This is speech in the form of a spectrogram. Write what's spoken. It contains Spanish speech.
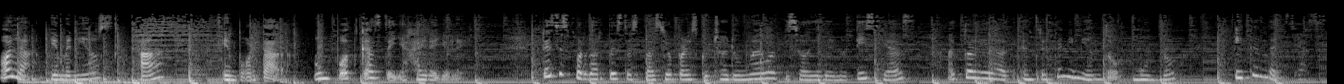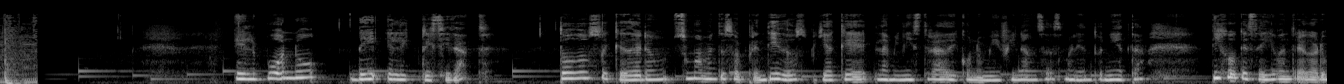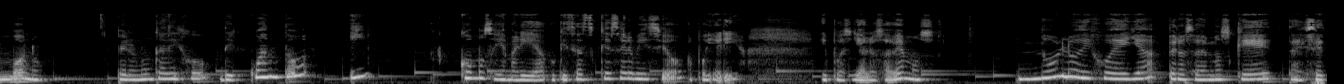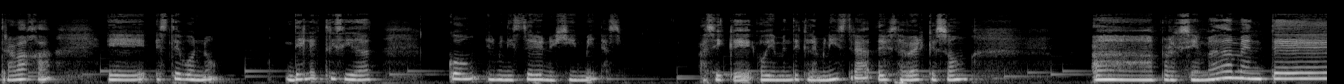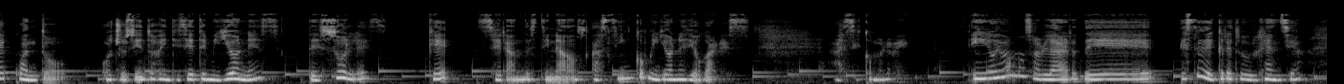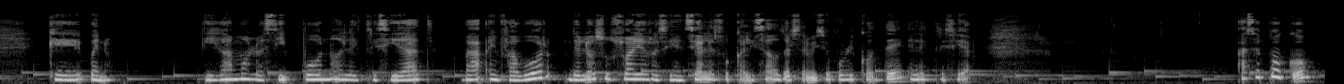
Hola, bienvenidos a En Portada, un podcast de Yajaira Yolei. Gracias por darte este espacio para escuchar un nuevo episodio de noticias, actualidad, entretenimiento, mundo y tendencias. El bono de electricidad. Todos se quedaron sumamente sorprendidos ya que la ministra de Economía y Finanzas, María Antonieta, dijo que se iba a entregar un bono, pero nunca dijo de cuánto cómo se llamaría o quizás qué servicio apoyaría. Y pues ya lo sabemos. No lo dijo ella, pero sabemos que se trabaja eh, este bono de electricidad con el Ministerio de Energía y Minas. Así que obviamente que la ministra debe saber que son aproximadamente, ¿cuánto? 827 millones de soles que serán destinados a 5 millones de hogares, así como lo ven. Y hoy vamos a hablar de este decreto de urgencia que, bueno, digámoslo así, bono de electricidad va en favor de los usuarios residenciales focalizados del servicio público de electricidad. Hace poco,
